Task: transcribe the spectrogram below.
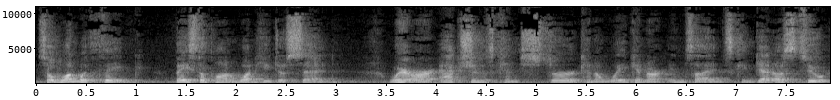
So one would think, based upon what he just said, where our actions can stir, can awaken our insides, can get us to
